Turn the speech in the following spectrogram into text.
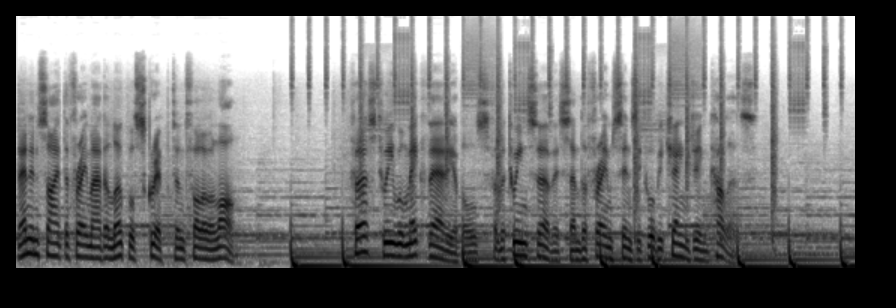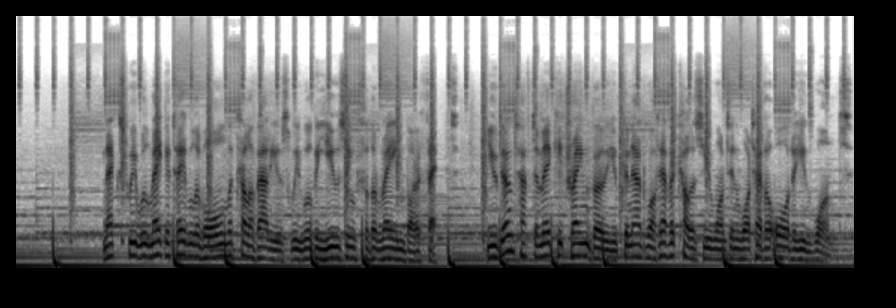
Then inside the frame add a local script and follow along. First we will make variables for the tween service and the frame since it will be changing colors. Next we will make a table of all the color values we will be using for the rainbow effect. You don't have to make it rainbow you can add whatever colors you want in whatever order you want.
